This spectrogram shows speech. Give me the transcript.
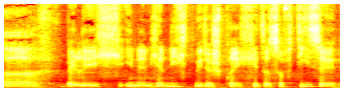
weil ich Ihnen hier nicht widerspreche, dass auf diese äh,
